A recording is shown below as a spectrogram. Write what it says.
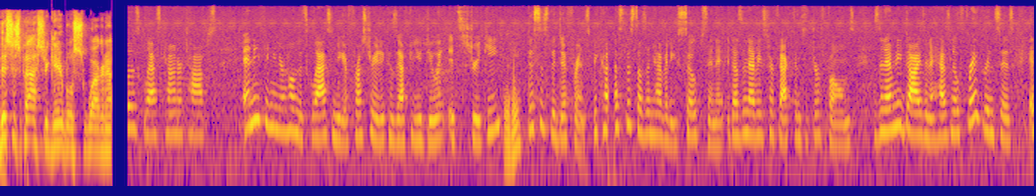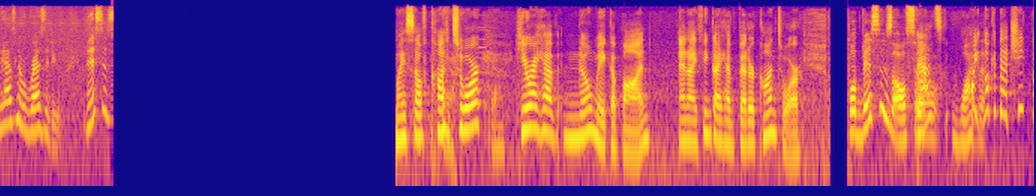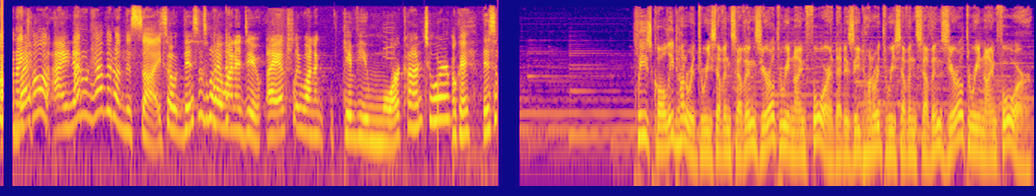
This is Pastor Gabriel Swaggart. Those glass countertops, anything in your home that's glass and you get frustrated because after you do it, it's streaky. Mhm. This is the difference. Because this doesn't have any soaps in it, it doesn't have any surfactants or foams, it doesn't have any dyes, and it has no fragrances, it has no residue. This is my self contour. Here I have no makeup on and I think I have better contour. Well, this is also. That's why. Wait, look at that cheekbone when I talk. I know. I don't have it on this side. So this is what I want to do. I actually want to give you more contour. Okay. This is Please call 800 377 0394. That is 800 377 0394.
